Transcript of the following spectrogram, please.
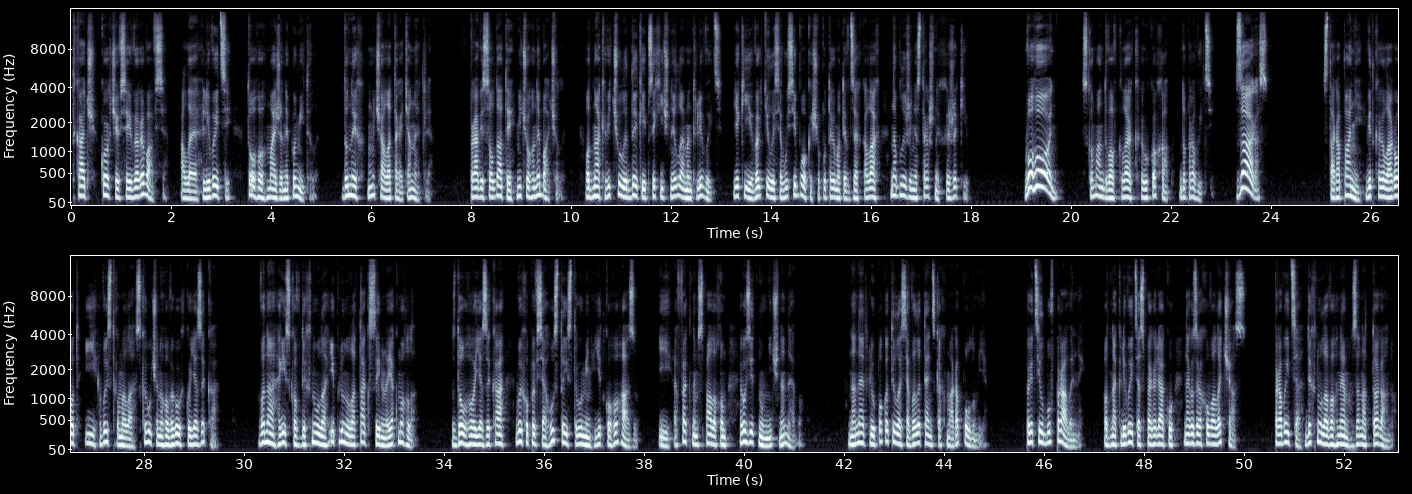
Ткач корчився і виривався, але лівиці того майже не помітили. До них мчала третя нетля. Праві солдати нічого не бачили, однак відчули дикий психічний лемент лівиць, які вертілися в усі боки, щоб утримати в дзеркалах наближення страшних хижаків. Вогонь! скомандував клерк рукохаб до правиці. Зараз. Стара пані відкрила рот і виструмила скрученого в язика. Вона різко вдихнула і плюнула так сильно, як могла. З довгого язика вихопився густий струмінь їдкого газу і ефектним спалахом розітнув нічне небо. На нетлю покотилася велетенська хмара полум'я. Приціл був правильний, однак лівиця з переляку не розрахувала час. Правиця дихнула вогнем занадто рано.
